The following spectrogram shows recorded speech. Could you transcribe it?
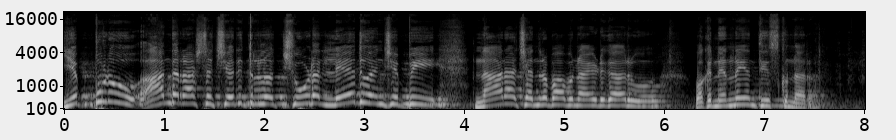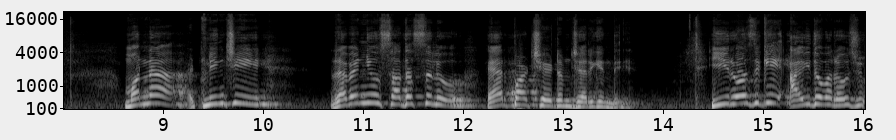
ఎప్పుడు ఆంధ్ర రాష్ట్ర చరిత్రలో చూడలేదు అని చెప్పి నారా చంద్రబాబు నాయుడు గారు ఒక నిర్ణయం తీసుకున్నారు. మొన్న నుంచి రెవెన్యూ సదస్సులు ఏర్పాటు చేయడం జరిగింది. ఈ రోజుకి ఐదవ రోజు.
